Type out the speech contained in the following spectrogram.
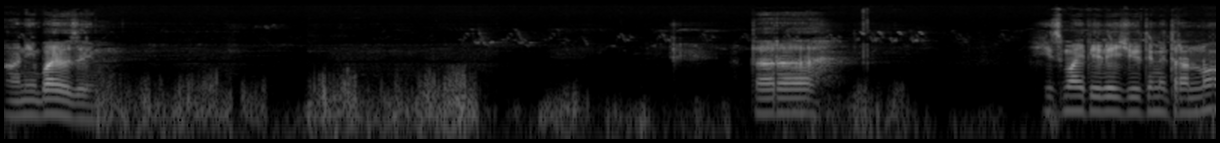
आणि बायोझाईम तर हीच माहिती द्यायची होती मित्रांनो.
